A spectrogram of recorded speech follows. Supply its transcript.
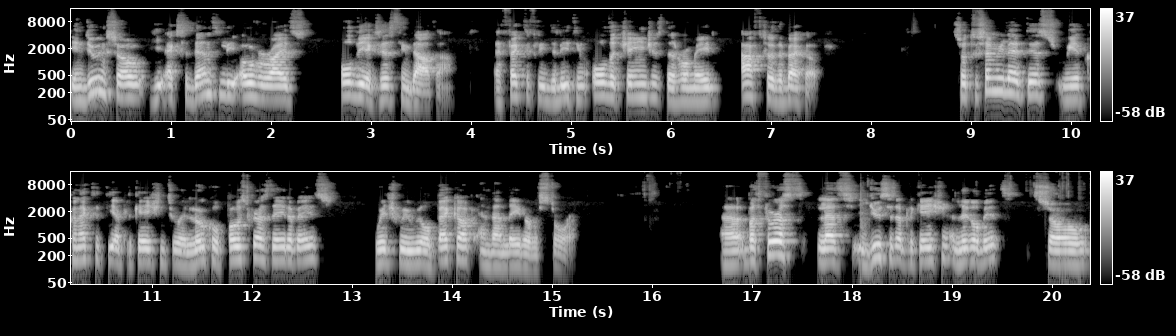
in doing so, he accidentally overrides all the existing data, effectively deleting all the changes that were made after the backup. So to simulate this, we have connected the application to a local Postgres database, which we will backup and then later restore. Uh, but first, let's use this application a little bit so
